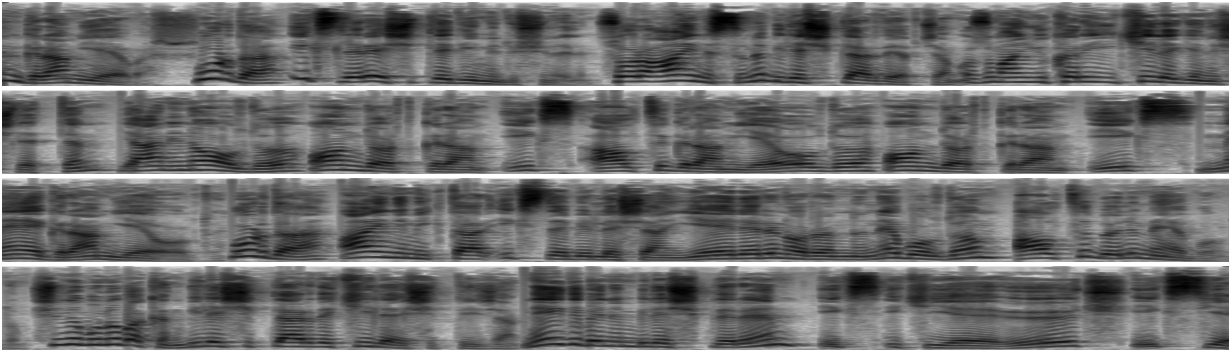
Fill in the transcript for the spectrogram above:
m gram y var. Burada x'leri eşitlediğimi düşünelim. Sonra aynısını bileşiklerde yapacağım. O zaman yukarıyı 2 ile genişlettim. Yani ne oldu? 14 gram x 6 gram y oldu. 14 gram x m gram y oldu. Burada aynı miktar x ile birleşen y'lerin oranını ne buldum? 6 bölü m buldum. Şimdi bunu bakın bileşiklerdekiyle eşitleyeceğim. Neydi benim bileşiklerim? x2y3, xy.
